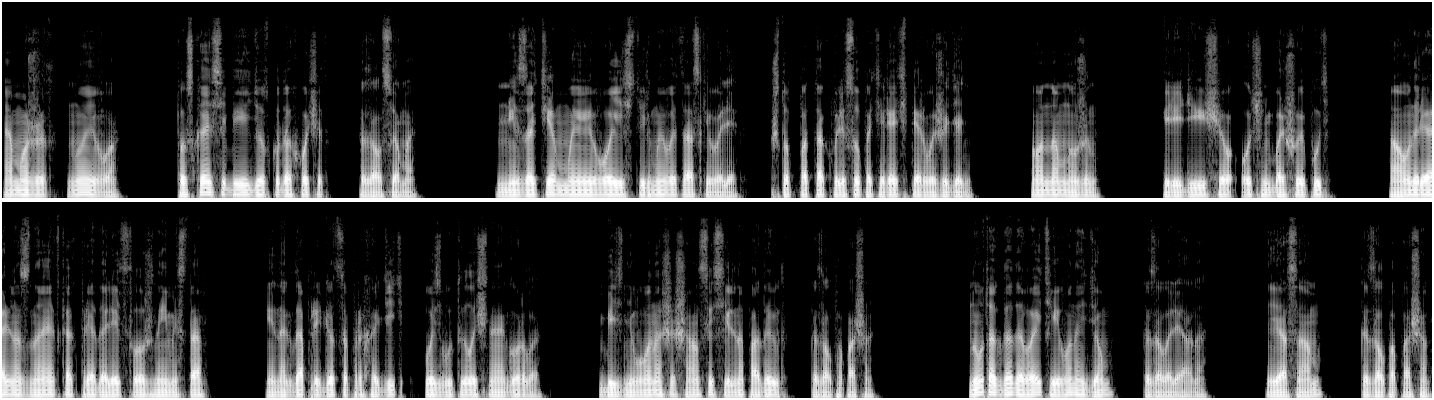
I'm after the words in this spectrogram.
«А может, ну его? Пускай себе идет куда хочет», — сказал Сема. Не затем мы его из тюрьмы вытаскивали, чтоб вот так в лесу потерять в первый же день. Он нам нужен. Впереди еще очень большой путь, а он реально знает, как преодолеть сложные места. Иногда придется проходить сквозь бутылочное горло. Без него наши шансы сильно падают, — сказал папаша. «Ну, тогда давайте его найдем», — сказала Лиана. «Я сам», — сказал папаша.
